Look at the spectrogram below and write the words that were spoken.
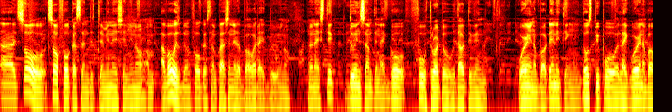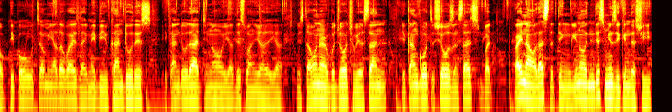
Uh, it's so it's so focus and determination. You know, I'm, I've always been focused and passionate about what I do. You know, when I stick doing something, I go full throttle without even worrying about anything. Those people like worrying about people who tell me otherwise. Like maybe you can't do this, you can't do that. You know, you're this one. You're, you're Mr. Honorable George your son. You can't go to shows and such. But right now, that's the thing. You know, in this music industry,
